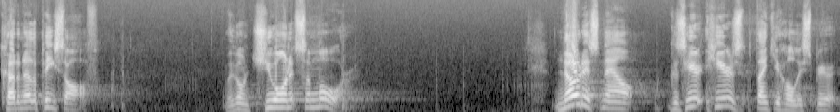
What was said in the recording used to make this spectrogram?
cut another piece off. We're gonna chew on it some more. Notice now, because here, here's thank you, Holy Spirit.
